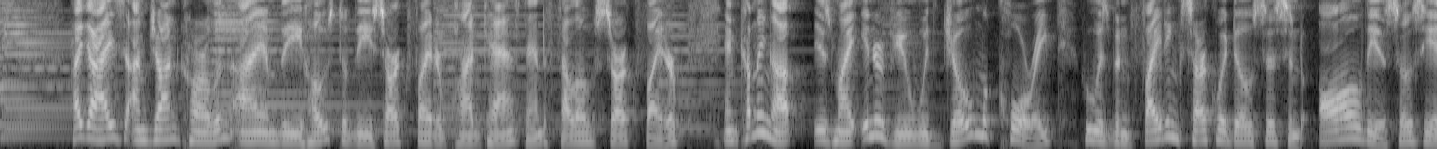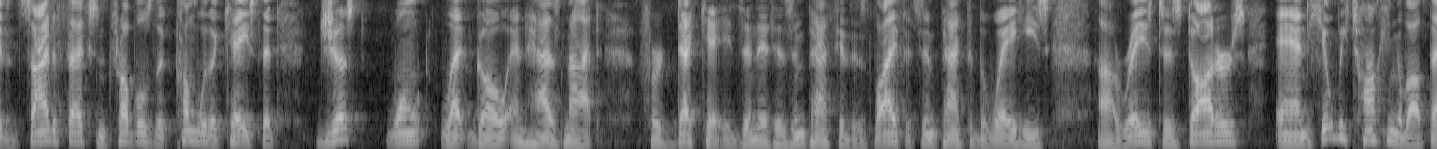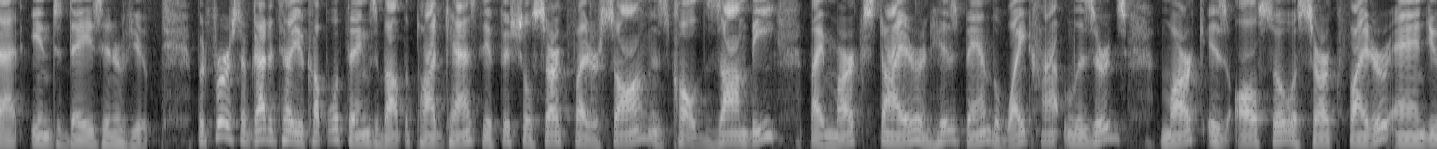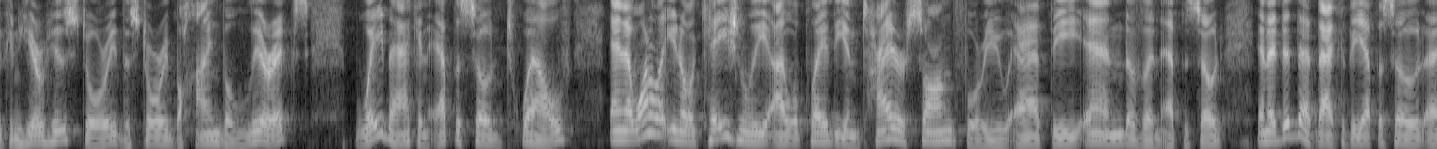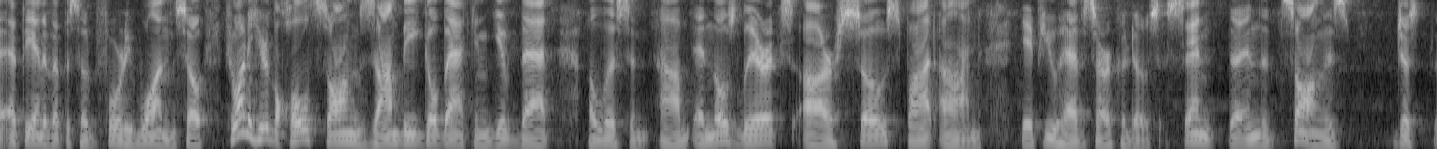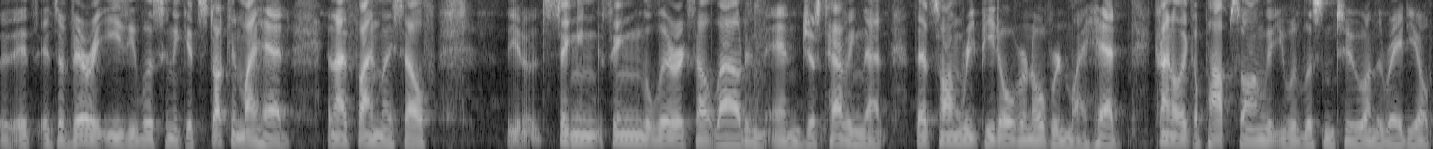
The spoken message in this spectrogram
Hi, guys, I'm John Carlin. I am the host of the Sarc Fighter podcast and a fellow Sarc Fighter. And coming up is my interview with Joe McCory, who has been fighting sarcoidosis and all the associated side effects and troubles that come with a case that just won't let go and has not for decades, and it has impacted his life. It's impacted the way he's uh, raised his daughters, and he'll be talking about that in today's interview. But first, I've got to tell you a couple of things about the podcast. The official Sarc Fighter song is called Zombie by Mark Steyer and his band, the White Hot Lizards. Mark is also a Sarc Fighter, and you can hear his story, the story behind the lyrics, way back in episode 12. And I want to let you know occasionally I will play the entire song for you at the end of an episode. And I did that back at the episode, uh, at the end of episode 41. So if you want to hear the whole song Zombie, go back and give that a listen. Um, and those lyrics are so spot on if you have sarcoidosis. And the, and the song is just, it's, it's a very easy listen. It gets stuck in my head, and I find myself you know singing singing the lyrics out loud and and just having that that song repeat over and over in my head kind of like a pop song that you would listen to on the radio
